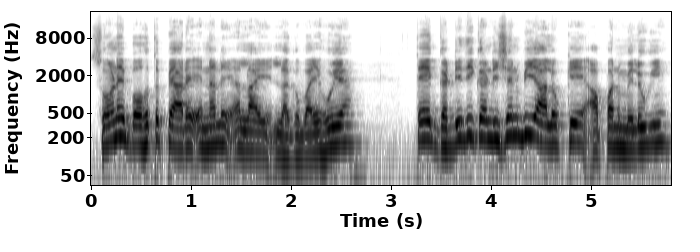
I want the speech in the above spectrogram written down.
ਸੋਹਣੇ, ਬਹੁਤ ਪਿਆਰੇ ਇਹਨਾਂ ਨੇ ਅਲਾਈ ਲਗਵਾਏ ਹੋਏ ਆ। ਤੇ ਗੱਡੀ ਦੀ ਕੰਡੀਸ਼ਨ ਵੀ ਆ ਲੁਕੇ ਆਪਾਂ ਨੂੰ ਮਿਲੂਗੀ।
